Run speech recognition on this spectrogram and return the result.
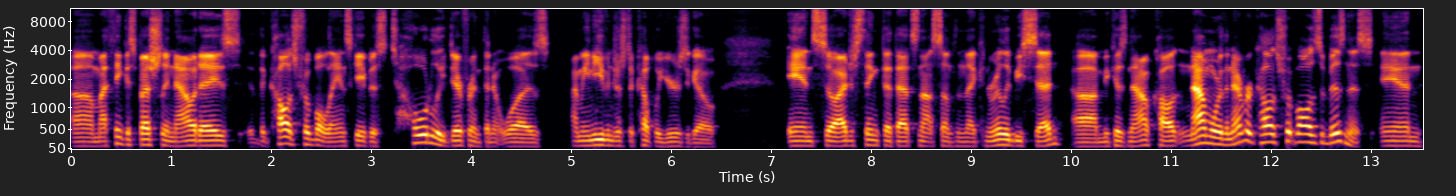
Um, I think especially nowadays, the college football landscape is totally different than it was I mean, even just a couple years ago. And so I just think that that's not something that can really be said um, because now, college, now more than ever, college football is a business. And,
